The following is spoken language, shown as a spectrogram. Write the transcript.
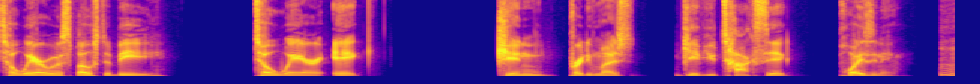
to where it was supposed to be, to where it can pretty much give you toxic poisoning. Hmm.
